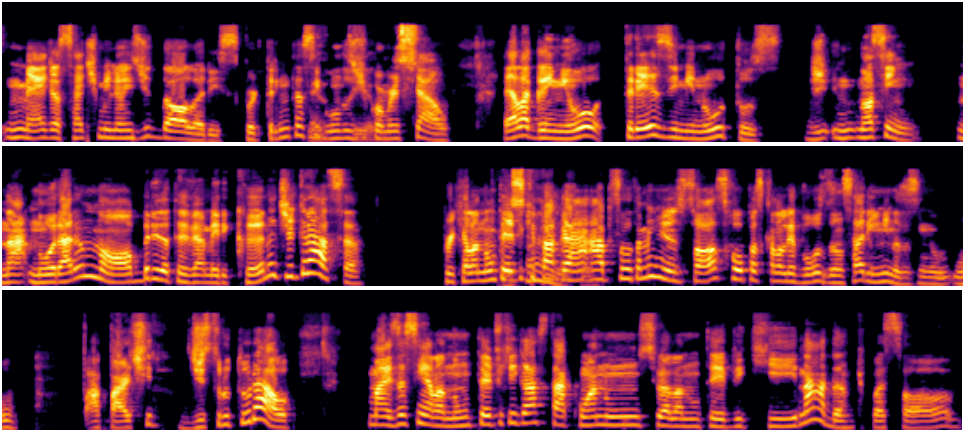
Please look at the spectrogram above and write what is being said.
em média 7 milhões de dólares por 30 Meu segundos de Deus. comercial. Ela ganhou 13 minutos de, no- assim, na- no horário nobre da TV americana de graça. Porque ela não teve que pagar absolutamente nada, só as roupas que ela levou, os dançarinos, assim, o, o a parte de estrutural. Mas assim, ela não teve que gastar com anúncio, ela não teve que nada. Tipo, é só. No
